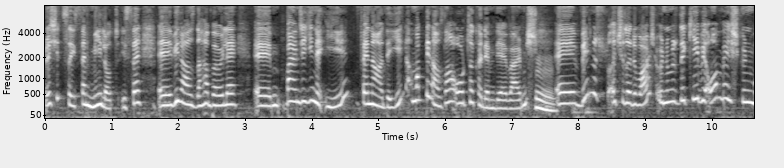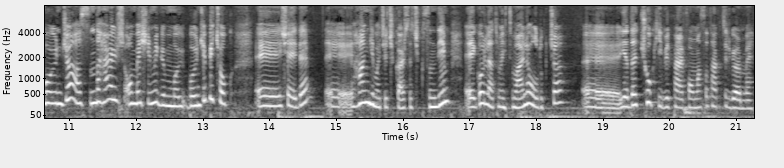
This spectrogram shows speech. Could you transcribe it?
Reşitsa ise Milot ise e, biraz daha böyle e, bence yine iyi, fena değil ama biraz daha orta kalem diye vermiş. E, Venüs açıları var. Önümüzdeki bir 15 gün boyunca aslında her 15-20 gün boy- boyunca birçok e, şeyde e, hangi maça çıkarsa çıksın diyeyim e, gol atma ihtimali oldukça e, ya da çok iyi bir performansa takdir görme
